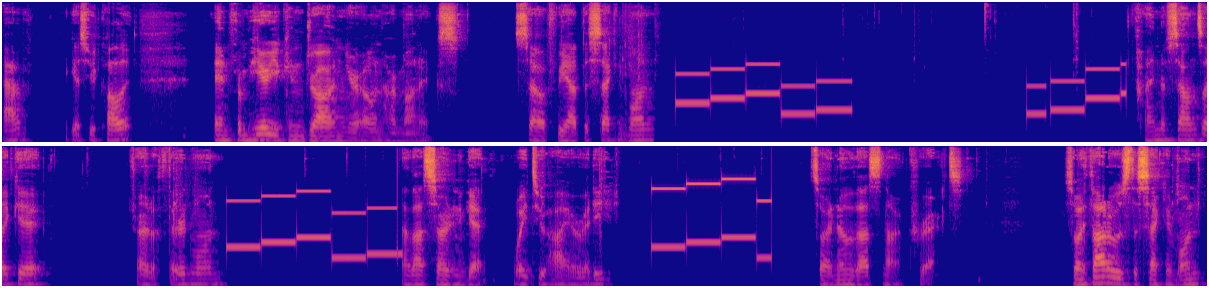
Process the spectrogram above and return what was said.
tab, I guess you'd call it. And from here, you can draw in your own harmonics. So if we add the second one, kind of sounds like it. Try the third one. Now that's starting to get way too high already. So I know that's not correct. So I thought it was the second one.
